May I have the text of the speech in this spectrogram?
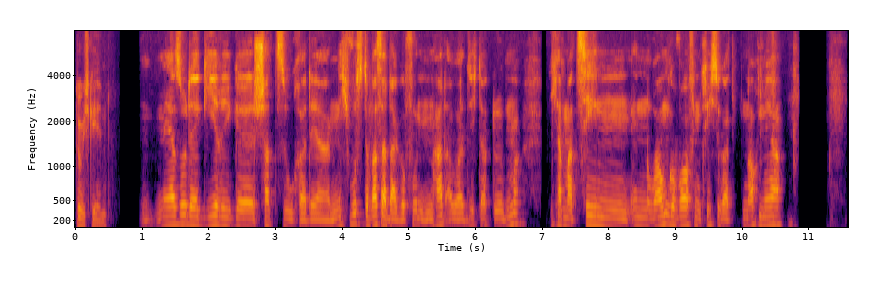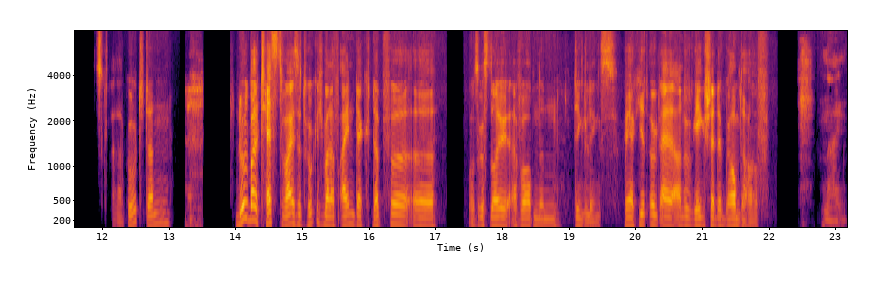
durchgehen. Mehr so der gierige Schatzsucher, der nicht wusste, was er da gefunden hat, aber sich dachte, hm, ich habe mal 10 in den Raum geworfen, krieg sogar noch mehr. Klar, gut, dann nur mal testweise drücke ich mal auf einen der Knöpfe äh, unseres neu erworbenen Dingelings. Reagiert irgendeine andere Gegenstände im Raum darauf? Nein.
